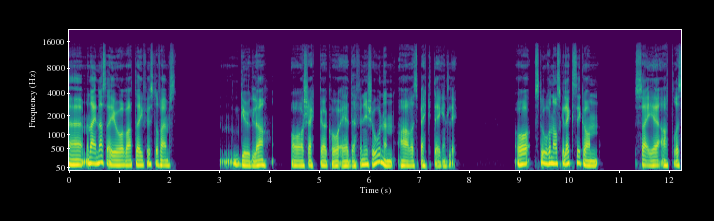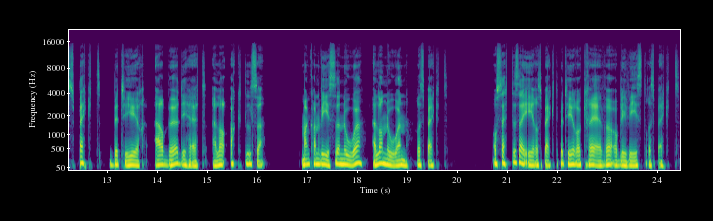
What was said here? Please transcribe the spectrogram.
Eh, men det eneste jeg gjorde, var at jeg først og fremst google og sjekka hva er definisjonen av respekt, egentlig. Og Store norske leksikon sier at respekt betyr ærbødighet eller aktelse. Man kan vise noe eller noen respekt. Å sette seg i respekt betyr å kreve å bli vist respekt.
